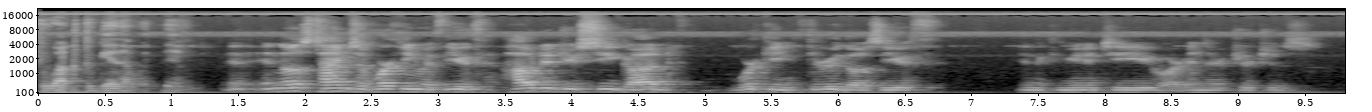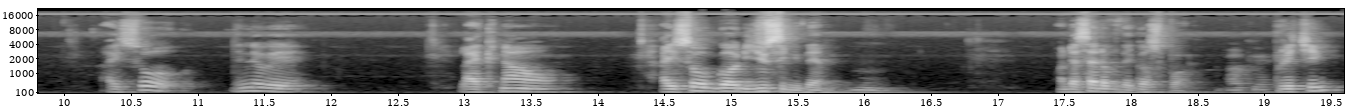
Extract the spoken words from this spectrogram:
to work together with them. In, in those times of working with youth, how did you see God working through those youth in the community or in their churches? I saw, anyway, like now, I saw God using them Mm. on the side of the gospel, Okay. preaching,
